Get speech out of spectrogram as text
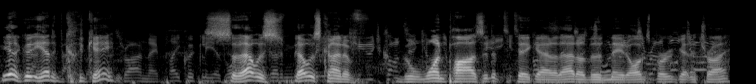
he had a good he had a good game. So that was that was kind of the one positive to take out of that, other than Nate Augspurger getting a try.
